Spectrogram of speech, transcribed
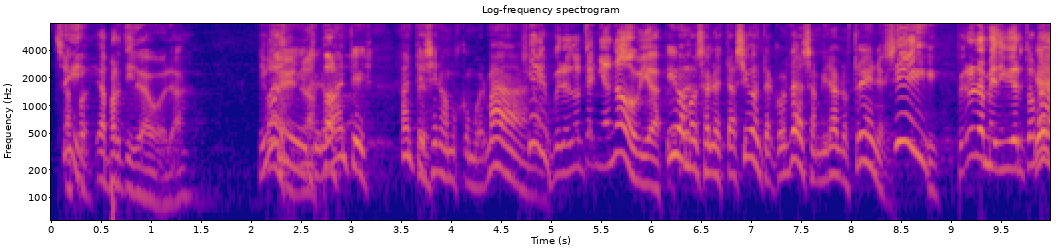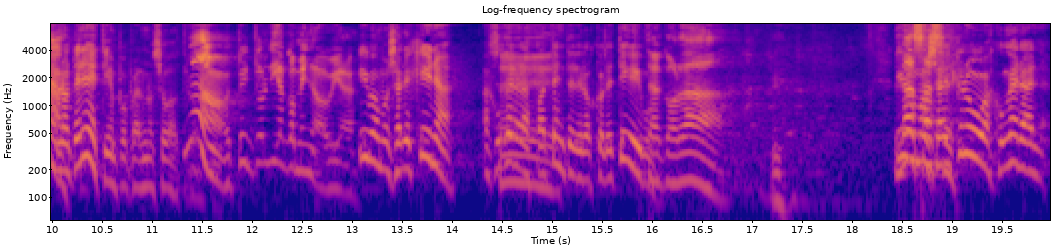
Sí. A, pa- a partir de ahora. Y Sí, bueno. pero antes, antes éramos como hermanos. Sí, pero no tenía novia. Íbamos a la estación, ¿te acordás? A mirar los trenes. Sí, pero ahora me divierto Y ahora más. no tenés tiempo para nosotros. No, estoy todo el día con mi novia. Íbamos a la esquina a jugar Sí. a las patentes de los colectivos. ¿Te acordás? Íbamos hace- al club a jugar al,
